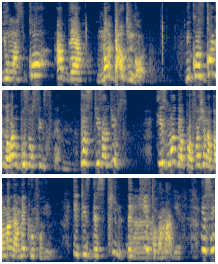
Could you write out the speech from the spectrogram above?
You must go up there not doubting God. Because God is the one who puts those things there. Those skills and gifts. It's not the profession of the man that make room for him. It is the skill, the Ah, gift of a man. gift. You see,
